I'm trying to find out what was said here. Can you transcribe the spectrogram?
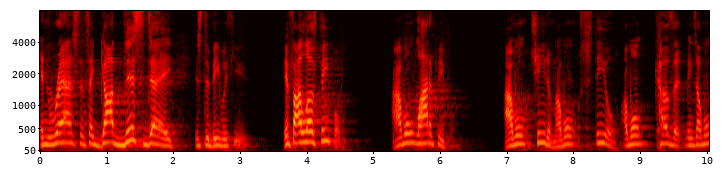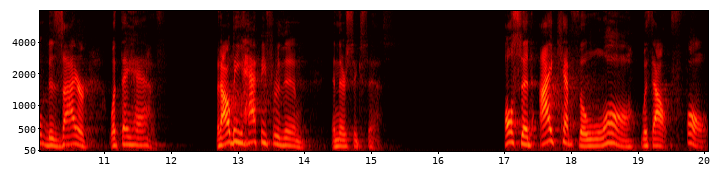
and rest and say, God, this day is to be with you. If I love people, I won't lie to people. I won't cheat them. I won't steal. I won't covet. It means I won't desire what they have. But I'll be happy for them and their success. Paul said, I kept the law without fault,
